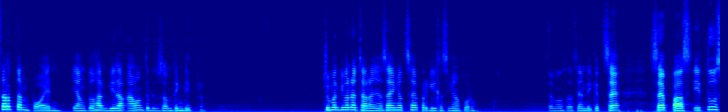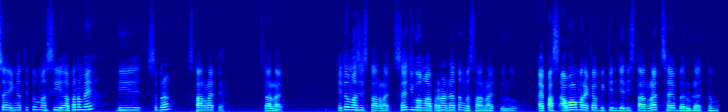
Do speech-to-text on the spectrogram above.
certain point yang Tuhan bilang I want to do something different. Cuman gimana caranya? Saya ingat saya pergi ke Singapura. Saya mau selesai dikit. Saya saya pas itu saya ingat itu masih apa namanya di seberang Starlight ya, Starlight. Itu masih Starlight. Saya juga nggak pernah datang ke Starlight dulu. Eh pas awal mereka bikin jadi Starlight, saya baru datang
